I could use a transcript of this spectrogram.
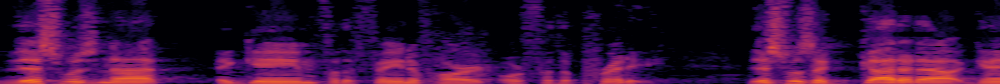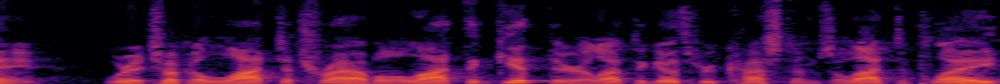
This was not a game for the faint of heart or for the pretty. This was a gutted out game where it took a lot to travel, a lot to get there, a lot to go through customs, a lot to play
